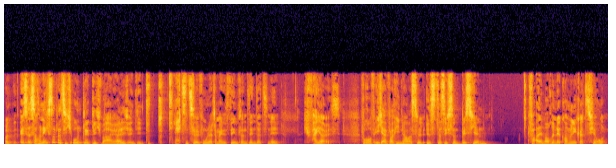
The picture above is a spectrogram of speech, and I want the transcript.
Und es ist auch nicht so, dass ich unglücklich war, ja. Ich, die, die letzten zwölf Monate meines Lebens waren sensationell. Ich feiere es. Worauf ich einfach hinaus will, ist, dass ich so ein bisschen, vor allem auch in der Kommunikation,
